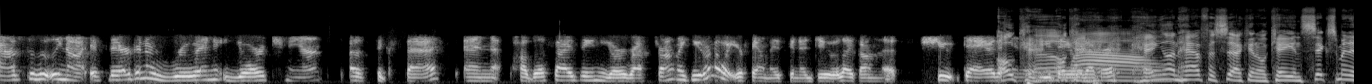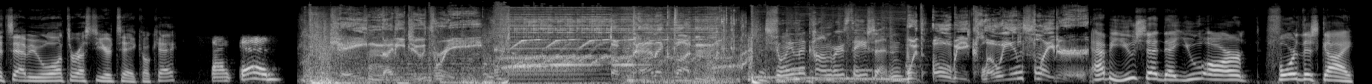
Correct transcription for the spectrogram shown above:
Absolutely not. If they're going to ruin your chance of success and publicizing your restaurant, like you don't know what your family's going to do, like on the shoot day or the Okay, interview day okay. or whatever. Wow. Hang on half a second, okay? In six minutes, Abby, we want the rest of your take, okay? Sounds good. K92 3. The panic button Join the conversation. with Obie, Chloe, and Slater. Abby, you said that you are for this guy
